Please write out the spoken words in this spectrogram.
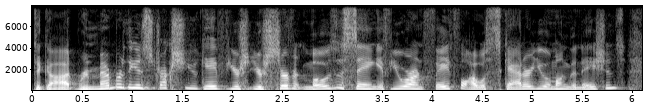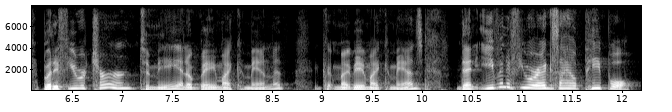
to God, Remember the instruction you gave your, your servant Moses, saying, If you are unfaithful, I will scatter you among the nations. But if you return to me and obey my commandment, obey my commands, then even if you are exiled people,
